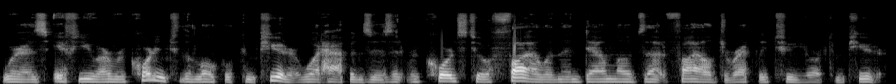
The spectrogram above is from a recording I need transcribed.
Whereas if you are recording to the local computer, what happens is it records to a file and then downloads that file directly to your computer.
